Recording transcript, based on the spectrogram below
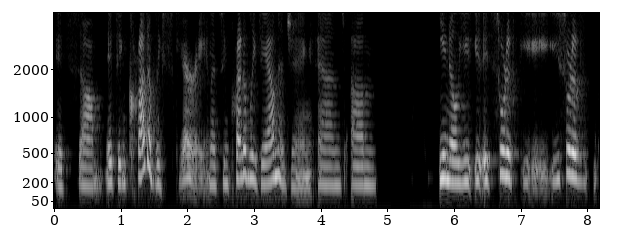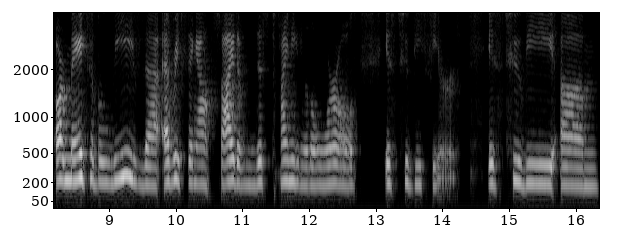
it's um, it's incredibly scary and it's incredibly damaging. And um, you know you it's sort of you, you sort of are made to believe that everything outside of this tiny little world is to be feared is to be um,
